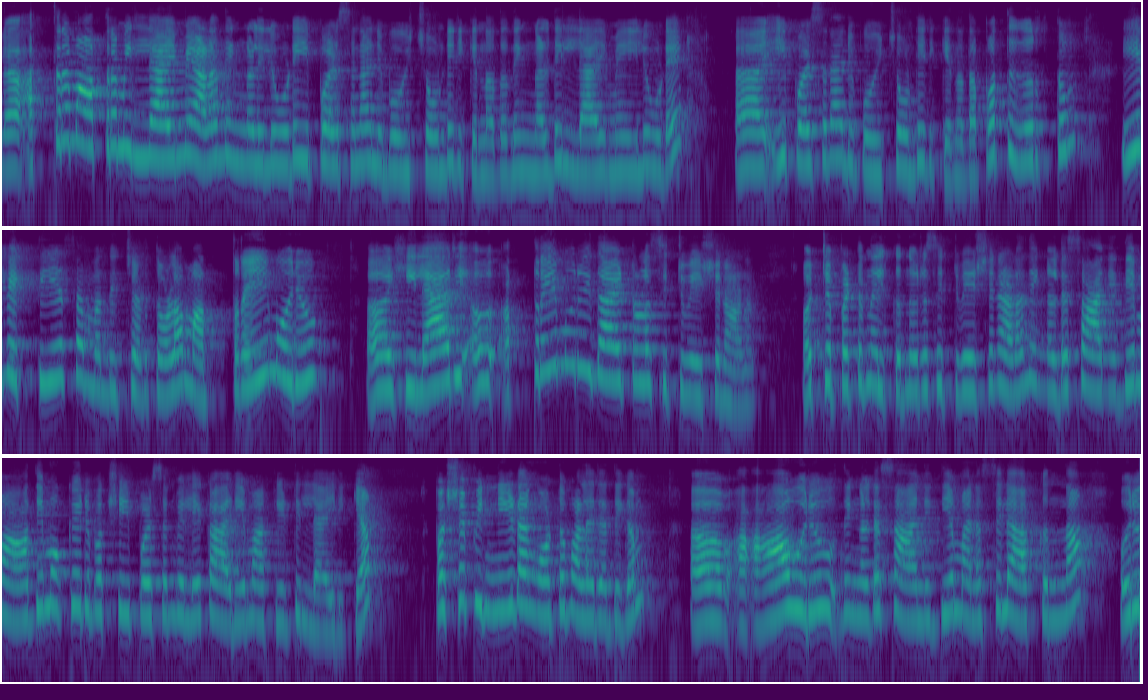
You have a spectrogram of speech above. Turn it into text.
അത്രമാത്രം ഇല്ലായ്മയാണ് നിങ്ങളിലൂടെ ഈ പേഴ്സൺ അനുഭവിച്ചുകൊണ്ടിരിക്കുന്നത് നിങ്ങളുടെ ഇല്ലായ്മയിലൂടെ ഈ പേഴ്സൺ അനുഭവിച്ചുകൊണ്ടിരിക്കുന്നത് അപ്പോൾ തീർത്തും ഈ വ്യക്തിയെ സംബന്ധിച്ചിടത്തോളം അത്രയും ഒരു ഹിലാരി അത്രയും ഒരു ഇതായിട്ടുള്ള സിറ്റുവേഷൻ ആണ്. ഒറ്റപ്പെട്ട് നിൽക്കുന്ന ഒരു സിറ്റുവേഷൻ ആണ്. നിങ്ങളുടെ സാന്നിധ്യം ആദ്യമൊക്കെ ഒരു പക്ഷേ ഈ പേഴ്സൺ വലിയ കാര്യമാക്കിയിട്ടില്ലായിരിക്കാം. പക്ഷെ പിന്നീട് അങ്ങോട്ട് വളരെയധികം ആ, ഒരു നിങ്ങളുടെ സാന്നിധ്യം മനസ്സിലാക്കുന്ന ഒരു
